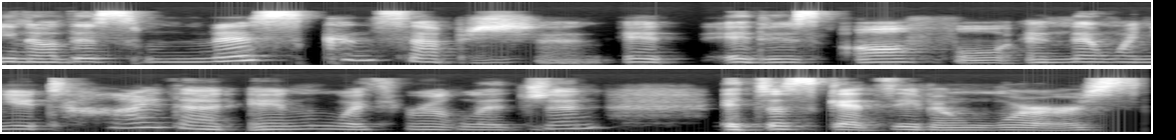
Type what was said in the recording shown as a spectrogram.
you know this misconception it it is awful and then when you tie that in with religion it just gets even worse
